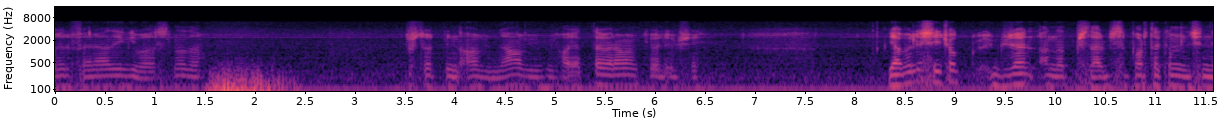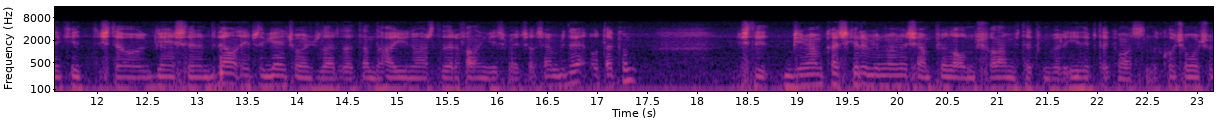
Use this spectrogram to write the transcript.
herif fena değil gibi aslında da 64 bin abi ne yapayım hayatta veremem ki öyle bir şey ya böyle şeyi çok güzel anlatmışlar. Bir spor takımının içindeki işte o gençlerin bir de hepsi genç oyuncular zaten. Daha üniversitelere falan geçmeye çalışan. Bir de o takım işte bilmem kaç kere bilmem ne şampiyon olmuş falan bir takım. Böyle iyi de bir takım aslında. Koçu moçu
